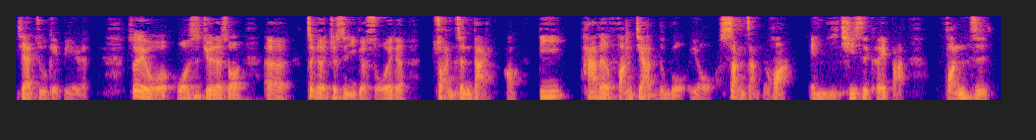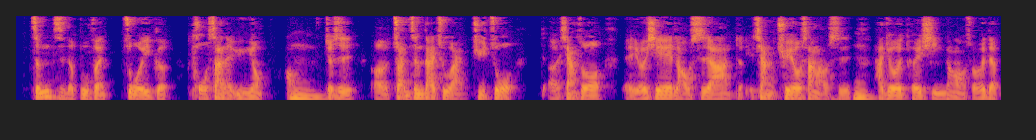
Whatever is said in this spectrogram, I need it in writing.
现在租给别人，所以我我是觉得说，呃，这个就是一个所谓的转正贷。哦。第一，它的房价如果有上涨的话，哎，你其实可以把房子增值的部分做一个妥善的运用，哦，嗯，就是呃转正贷出来去做，呃，像说呃有一些老师啊，像阙优尚老师，嗯，他就会推行那种所谓的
